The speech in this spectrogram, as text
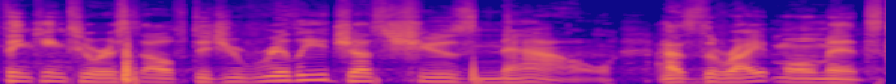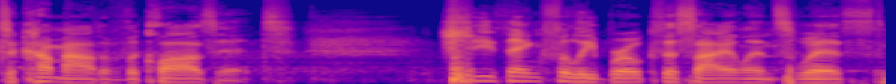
thinking to herself, Did you really just choose now as the right moment to come out of the closet? She thankfully broke the silence with,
